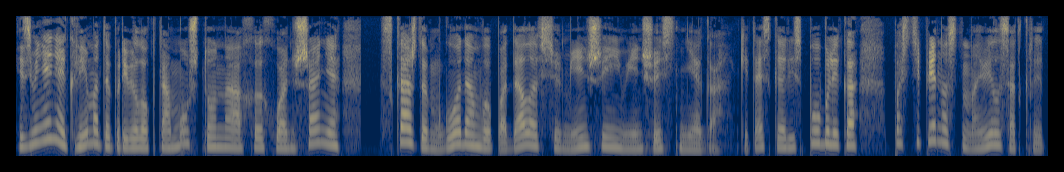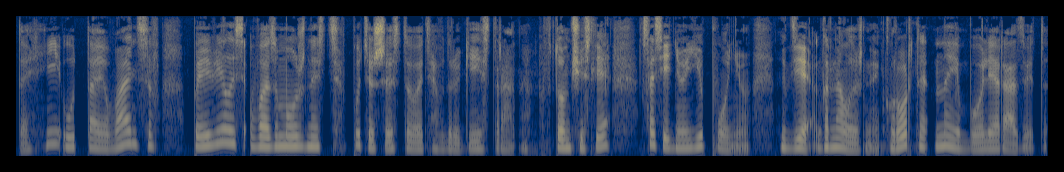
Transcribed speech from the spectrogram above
Изменение климата привело к тому, что на Хэхуаншане с каждым годом выпадало все меньше и меньше снега. Китайская республика постепенно становилась открытой, и у тайваньцев появилась возможность путешествовать в другие страны, в том числе в соседнюю Японию, где горнолыжные курорты наиболее развиты.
